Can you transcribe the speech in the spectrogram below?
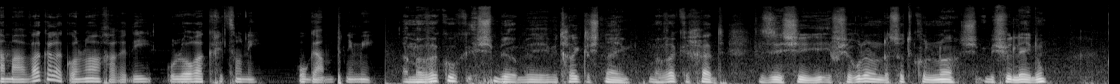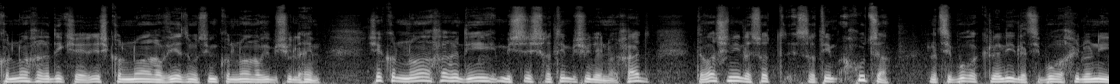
המאבק על הקולנוע החרדי הוא לא רק חיצוני, הוא גם פנימי. המאבק הוא ש- מתחלק לשניים. מאבק אחד זה שיאפשרו לנו לעשות קולנוע ש- בשבילנו. קולנוע חרדי, כשיש קולנוע ערבי אז הם עושים קולנוע ערבי בשבילהם. שיהיה קולנוע חרדי, יש סרטים בשבילנו. אחד. דבר שני, לעשות סרטים החוצה, לציבור הכללי, לציבור החילוני.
